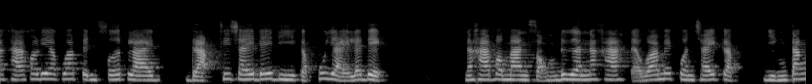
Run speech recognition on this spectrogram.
นะคะเขาเรียกว่าเป็น first line drug ที่ใช้ได้ดีกับผู้ใหญ่และเด็กนะคะ ประมาณ 2 เดือนนะคะ แต่ว่าไม่ควรใช้กับหญิงตั้ง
